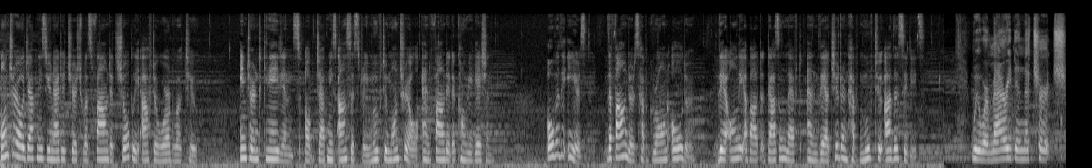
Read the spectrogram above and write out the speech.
Montreal Japanese United Church was founded shortly after World War II. Interned Canadians of Japanese ancestry moved to Montreal and founded a congregation. Over the years, the founders have grown older. There are only about a dozen left, and their children have moved to other cities. We were married in the church,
